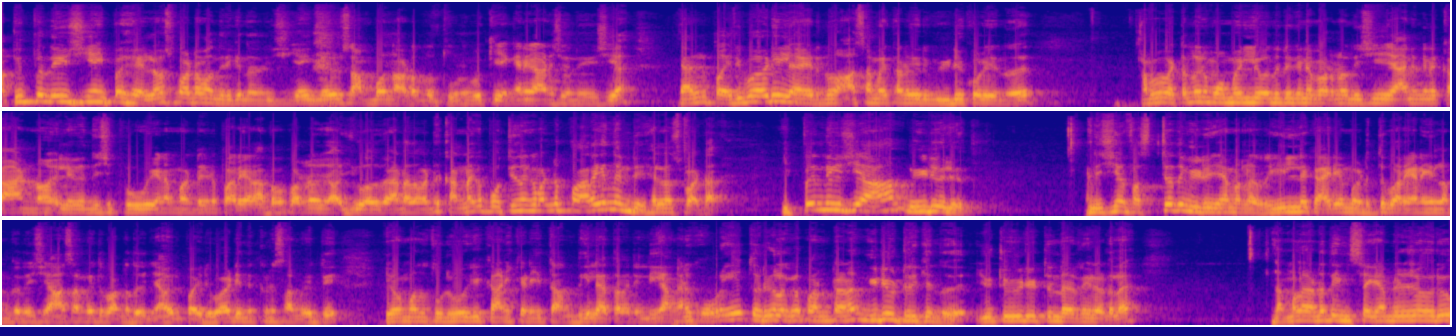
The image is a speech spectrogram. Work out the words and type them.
അപ്പൊ ഇപ്പൊ എന്താ വെച്ച് കഴിഞ്ഞാൽ ഇപ്പൊ ഹെലോസ് പാട്ടം വന്നിരിക്കുന്നത് എന്ന് ഇങ്ങനെ ഒരു സംഭവം നടന്നു. തുണിവൊക്കെ എങ്ങനെ കാണിച്ചു എന്ന് വെച്ച് ഞാനൊരു പരിപാടിയിലായിരുന്നു ആ സമയത്താണ് ഒരു വീഡിയോ കോൾ ചെയ്യുന്നത്. അപ്പോൾ പെട്ടെന്ന് ഒരു മൊമെന്റിൽ വന്നിട്ട് ഇങ്ങനെ പറഞ്ഞു വെച്ചാൽ ഞാൻ ഇങ്ങനെ കാണണോ? അല്ലെങ്കിൽ എന്താ വെച്ചാൽ പ്രൂവ് ചെയ്യണം പറഞ്ഞിട്ട് ഇങ്ങനെ പറയണം. അപ്പോൾ പറഞ്ഞു അജു അത് വേണ്ടത് പറഞ്ഞിട്ട് കണ്ണൊക്കെ പൊത്തി എന്നൊക്കെ പറഞ്ഞിട്ട് പറയുന്നുണ്ട് ഹെല്ലോ സ്പാട്ട ഇപ്പൊ എന്താ വെച്ചാൽ ആ വീഡിയോയിൽ എന്താ വെച്ചാൽ ഫസ്റ്റത്തെ വീഡിയോ ഞാൻ പറഞ്ഞത് റീലിന്റെ കാര്യം എടുത്ത് പറയുകയാണെങ്കിൽ നമുക്ക് എന്താ ആ സമയത്ത് പറഞ്ഞത് ഞാൻ ഒരു പരിപാടി നിൽക്കുന്ന സമയത്ത് ഇവൻ വന്ന് തുണിവോക്കി കാണിക്കണം ഈ തന്തിയില്ലാത്തവനില്ലെങ്കിൽ അങ്ങനെ കുറേ തെറികളൊക്കെ പറഞ്ഞിട്ടാണ് വീഡിയോ ഇട്ടിരിക്കുന്നത്. യൂട്യൂബ് വീഡിയോ ഇട്ടുണ്ടായിരുന്നില്ല അല്ലേ നമ്മൾ കണ്ടത് ഇൻസ്റ്റാഗ്രാമിൽ ഒരു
